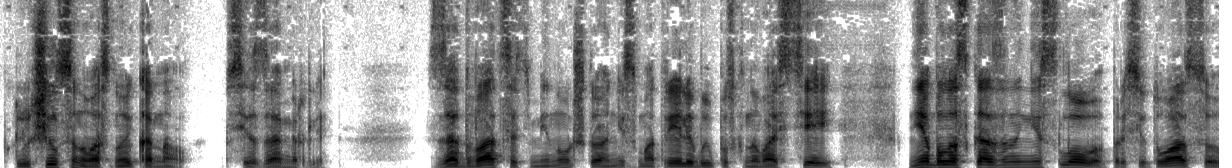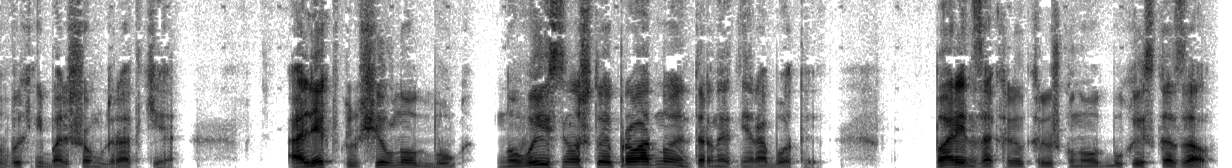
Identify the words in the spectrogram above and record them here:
Включился новостной канал. Все замерли. За 20 минут, что они смотрели выпуск новостей, не было сказано ни слова про ситуацию в их небольшом городке. Олег включил ноутбук, но выяснил, что и проводной интернет не работает. Парень закрыл крышку ноутбука и сказал,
